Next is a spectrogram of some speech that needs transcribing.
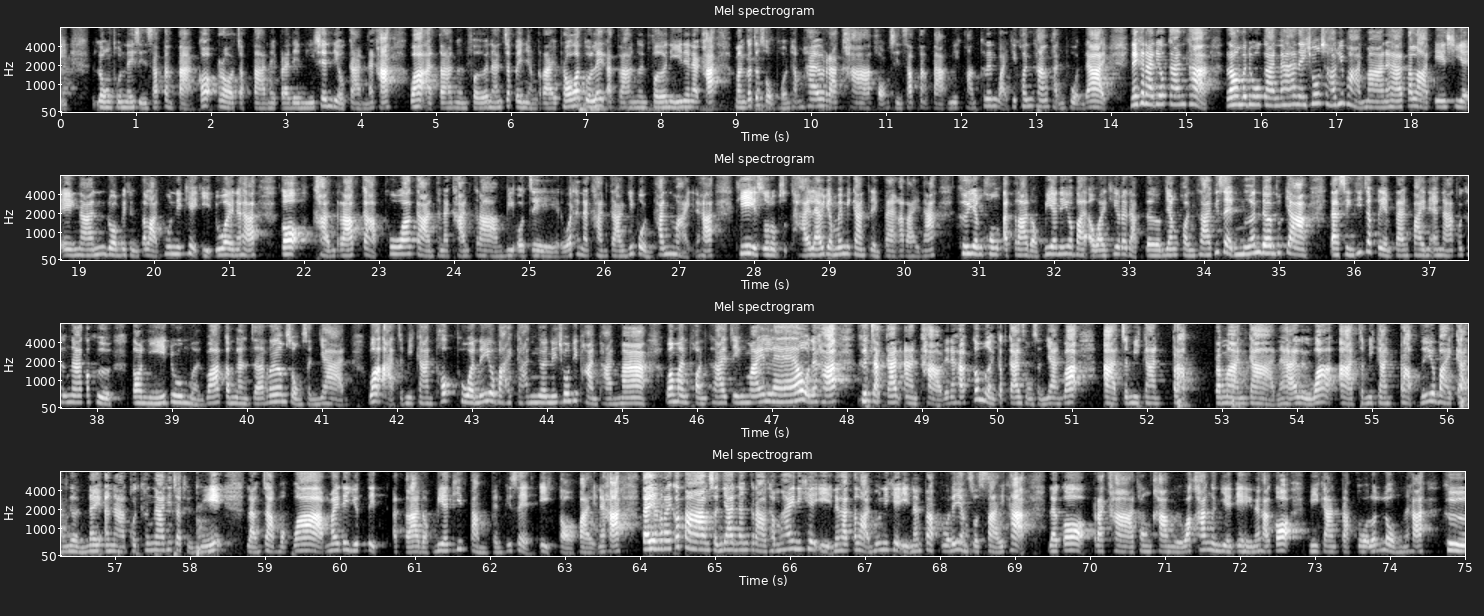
ลงทุนในสินทรัพย์ต่าง ๆ ก็รอจับตาในประเด็นนี้เช่นเดียวกันนะคะ ว่าอัตราเงินเฟ้อนั้นจะเป็นอย่างไร เพราะว่าตัวเลขอัตราเงินเฟ้อนี้เนี่ยนะคะ มันก็จะส่งผลทำให้ราคาของสินทรัพย์ต่าง ๆ มีความเคลื่อนไหวที่ค่อนข้างผันผวนได้ ในขณะเดียวกันค่ะ เรามาดูกันนะคะในช่วงเช้าที่ผ่านมานะคะตลาดเอเชียเองนั้น รวมไปถึงตลาดหุ้นนิเคอีด้วยนะคะ ก็ขานรับกับผู้ว่าการธนาคารกลาง BOJ หรือว่าธนาคารกลางญี่ปุ่นท่านใหม่นะคะ ที่สรุปสุดท้ายแล้วยังไม่มีการเปลี่ยนแปลงอะไรนะ คือยังคงอัตราดอกเบี้ยนโยบายเอาไว้ที่ระดับเดิม ยังผ่อนคลายพิเศษเหมือนเดิมทุกอย่าง แต่สิ่งที่จะเปลี่ยนแปลงไปในอนาคตข้างหน้าก็คือ ตอนนี้ดูเหมือนว่ากำลังจะเริ่มส่งสัญญาณ ว่าอาจจะมีการทบทวนนโยบายการเงินในช่วงที่ผ่านๆมา ว่ามันผ่อนคลายจริงไหมแล้วนะคะ คือจากการอ่านข่าวเนี่ยนะคะ ก็เหมือนกับการส่งสัญญาณว่าอาจจะมีการปรับ ประมาณการนะคะหรือว่าอาจจะมีการปรับนโยบายการเงินในอนาคตข้างหน้าที่จะถึงนี้ หลังจากบอกว่าไม่ได้ยึดติดอัตราดอกเบี้ยที่ต่ำเป็นพิเศษอีกต่อไปนะคะ แต่อย่างไรก็ตามสัญญาณดังกล่าวทำให้นิเคอีนะคะตลาดหุ้นนิเคอีนั้นปรับตัวได้อย่างสดใสค่ะ แล้วก็ราคาทองคำหรือว่าค่าเงินเยนเองนะคะ ก็มีการปรับตัวลดลงนะคะ คือ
